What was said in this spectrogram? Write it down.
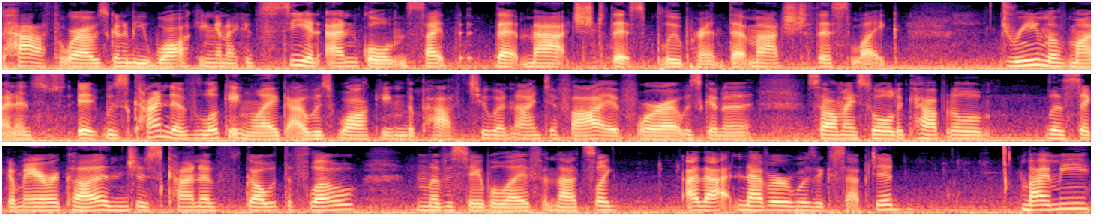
path where I was going to be walking and I could see an end goal in sight that, that matched this blueprint, that matched this like dream of mine. And it was kind of looking like I was walking the path to a nine to five where I was going to sell my soul to capitalistic America and just kind of go with the flow and live a stable life. And that's like, that never was accepted by me.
